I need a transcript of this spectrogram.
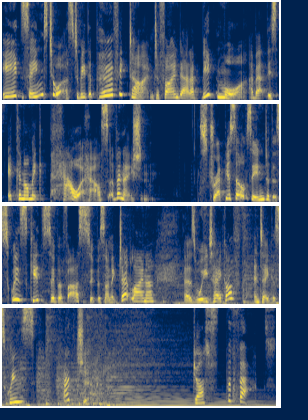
it seems to us to be the perfect time to find out a bit more about this economic powerhouse of a nation. Strap yourselves into the Squiz Kids Superfast Supersonic Jetliner as we take off and take a squiz at Germany. Just the facts.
